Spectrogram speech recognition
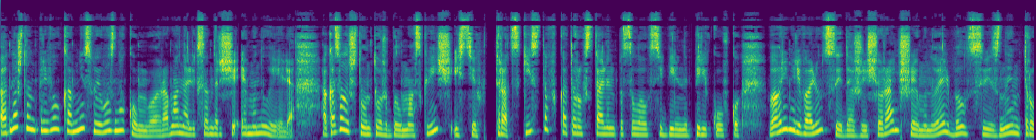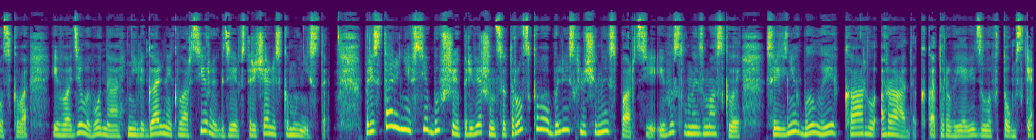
Однажды он привел ко мне своего знакомого, Романа Александровича Эммануэля. Оказалось, что он тоже был москвич, из тех троцкистов, которых Сталин посылал в Сибирь на перековку. Во время революции, даже еще раньше, Эммануэль был связным Троцкого и водил его на нелегальные квартиры, где встречались коммунисты. При Сталине все бывшие приверженцы Троцкого были исключены из партии и высланы из Москвы. Среди них был и Карл Радок, которого я видела в Томске.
